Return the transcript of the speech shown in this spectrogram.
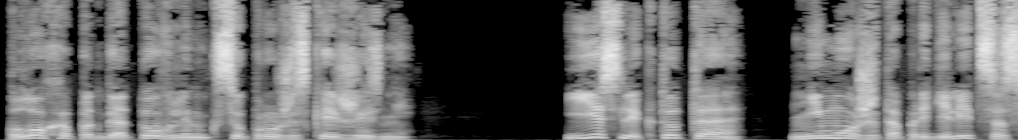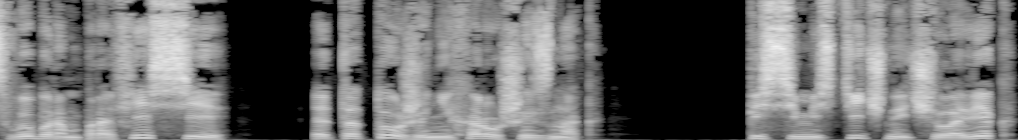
плохо подготовлен к супружеской жизни. Если кто-то не может определиться с выбором профессии, это тоже нехороший знак. Пессимистичный человек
